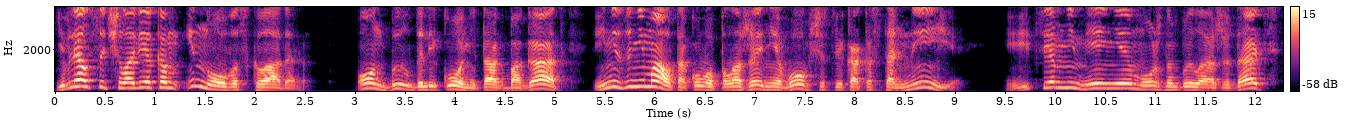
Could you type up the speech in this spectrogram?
являлся человеком иного склада. Он был далеко не так богат и не занимал такого положения в обществе, как остальные, и тем не менее можно было ожидать,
